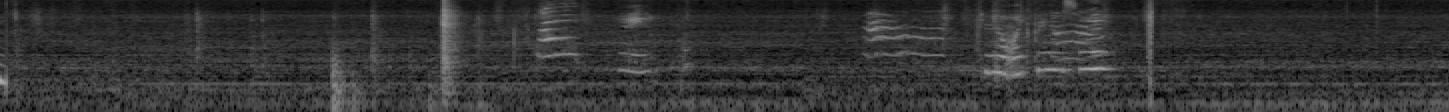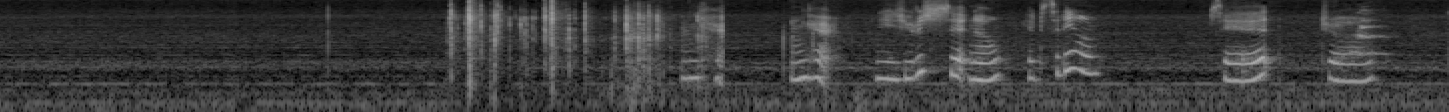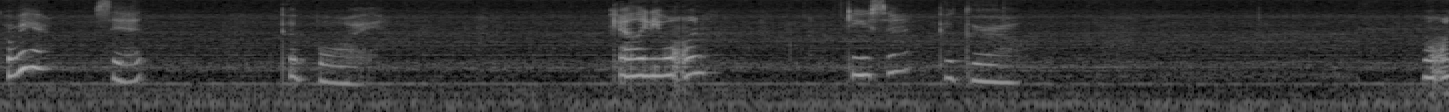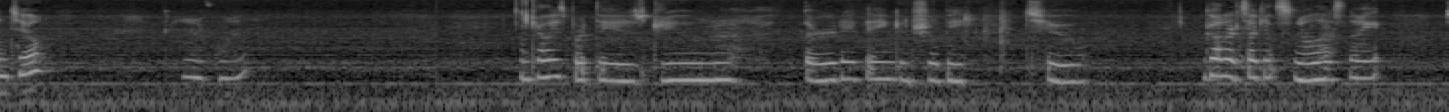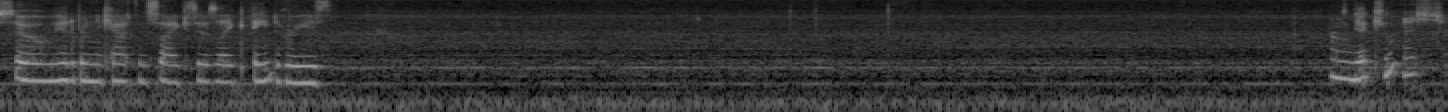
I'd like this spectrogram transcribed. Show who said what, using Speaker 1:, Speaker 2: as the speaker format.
Speaker 1: Hey. Do you not like being inside? Okay. Okay. I need you to sit now. You have to sit down. Sit. Jump. Sit. Good boy. Cali, do you want one? Do you sit? Good girl. Want one too? Can I have one? And Cali's birthday is June 3rd, I think, and she'll be two. We got our second snow last night, so we had to bring the cats inside because it was like 8 degrees. Mm, that cuteness.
